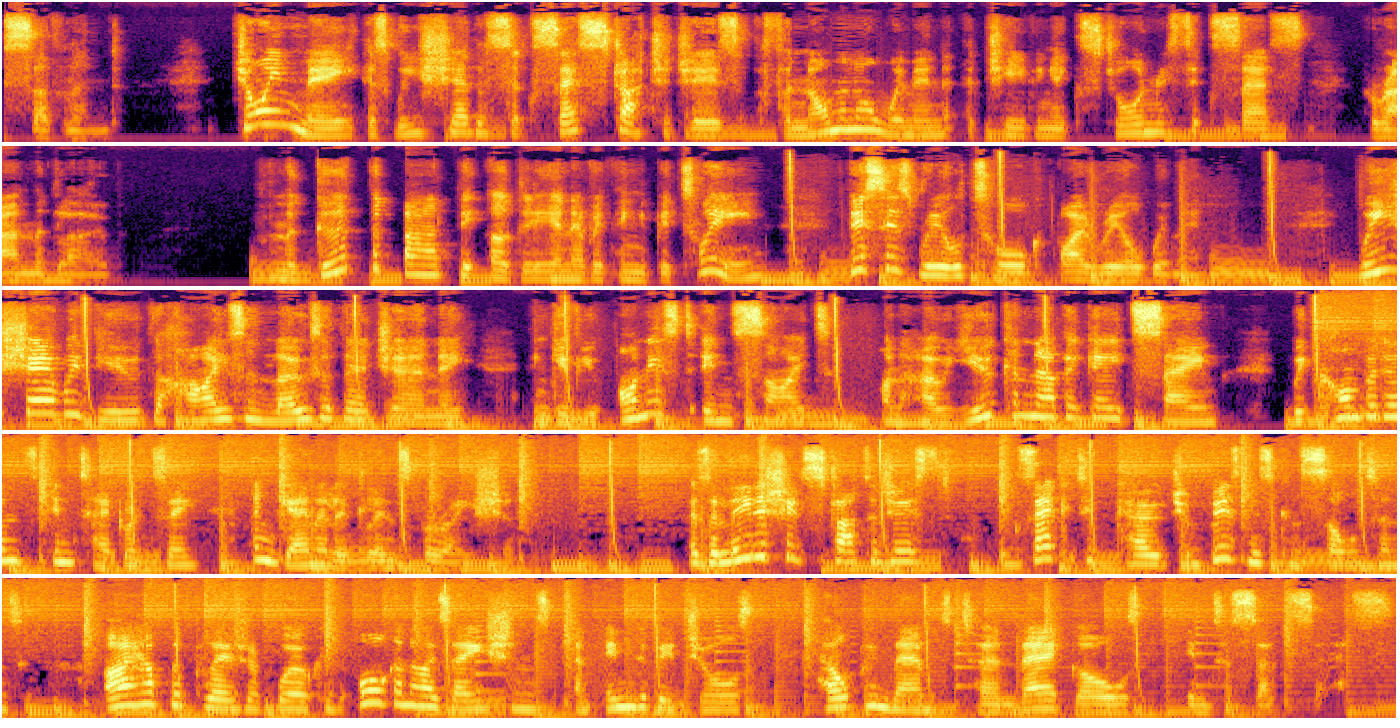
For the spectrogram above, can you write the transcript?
Sutherland. Join me as we share the success strategies of phenomenal women achieving extraordinary success around the globe. From the good, the bad, the ugly, and everything in between, this is Real Talk by Real Women. We share with you the highs and lows of their journey and give you honest insight on how you can navigate same with confidence, integrity, and gain a little inspiration. As a leadership strategist, executive coach, and business consultant, I have the pleasure of working with organizations and individuals, helping them to turn their goals into success.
